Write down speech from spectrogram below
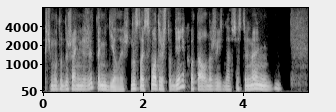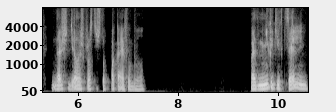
к, чему-то душа не лежит, то не делаешь. Ну, смотришь, чтобы денег хватало на жизнь, а все остальное дальше делаешь просто, чтобы по кайфу было. Поэтому никаких целей,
